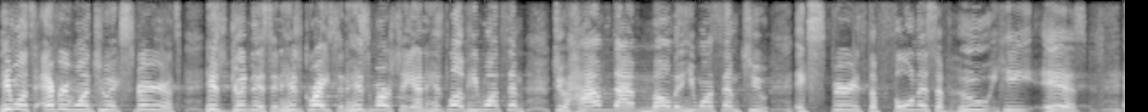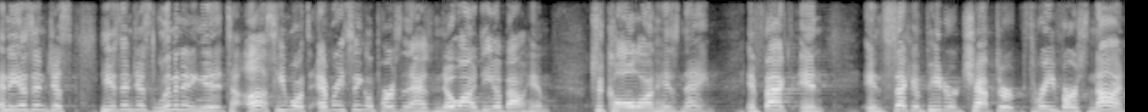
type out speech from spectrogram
He wants everyone to experience His goodness and His grace and His mercy and His love. He wants them to have that moment. He wants them to experience the fullness of who He is. And He isn't just He isn't just limiting it to us. He wants every single person that has no idea about Him to call on His name. In fact, in in Second Peter chapter 3 verse 9,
